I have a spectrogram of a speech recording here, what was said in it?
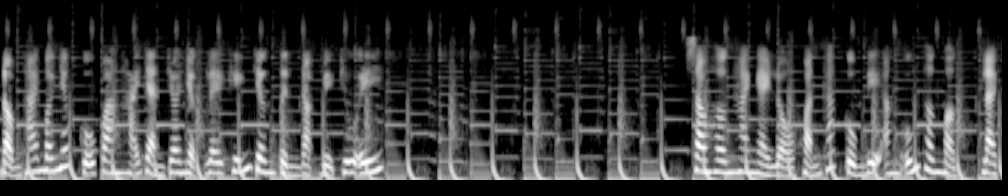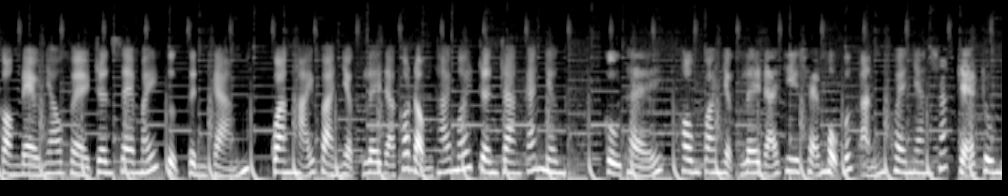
động thái mới nhất của Quang Hải dành cho Nhật Lê khiến chân tình đặc biệt chú ý. Sau hơn 2 ngày lộ khoảnh khắc cùng đi ăn uống thân mật, lại còn đèo nhau về trên xe máy cực tình cảm, Quang Hải và Nhật Lê đã có động thái mới trên trang cá nhân. Cụ thể, hôm qua Nhật Lê đã chia sẻ một bức ảnh khoe nhan sắc trẻ trung,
